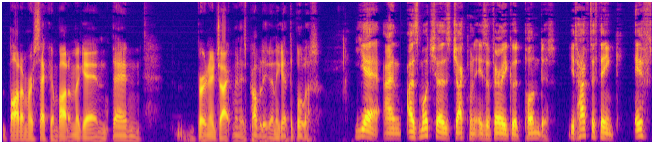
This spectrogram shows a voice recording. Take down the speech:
bottom or second bottom again, then Bernard Jackman is probably going to get the bullet. Yeah, and as much as Jackman is a very good pundit, you'd have to think if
